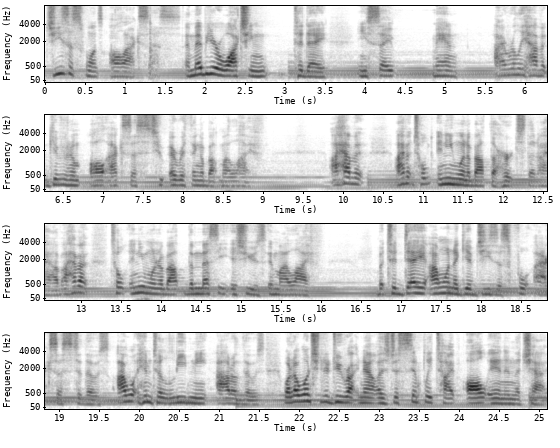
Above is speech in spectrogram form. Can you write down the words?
Jesus wants all access. And maybe you're watching today and you say, man, I really haven't given him all access to everything about my life. I haven't I haven't told anyone about the hurts that I have. I haven't told anyone about the messy issues in my life. But today I want to give Jesus full access to those. I want him to lead me out of those. What I want you to do right now is just simply type all in in the chat.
